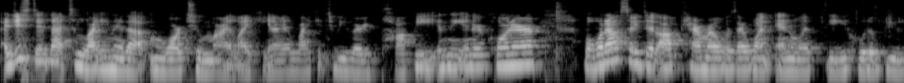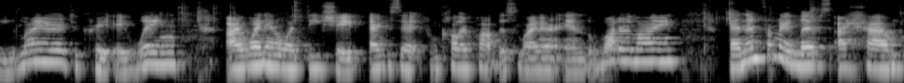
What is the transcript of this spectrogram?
I just did that to lighten it up more to my liking. I like it to be very poppy in the inner corner. But what else I did off camera was I went in with the Huda Beauty liner to create a wing. I went in with the shade Exit from ColourPop, this liner in the waterline. And then for my lips, I have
